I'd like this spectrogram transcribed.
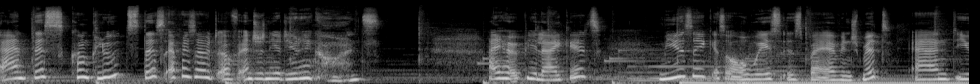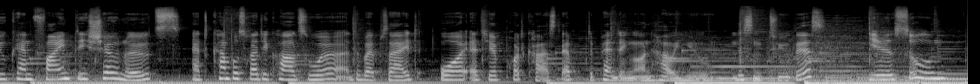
And this concludes this episode of Engineered Unicorns. I hope you like it. Music, as always, is by Erwin Schmidt, and you can find the show notes at Campus Radio Karlsruhe, the website, or at your podcast app, depending on how you listen to this. See you soon!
